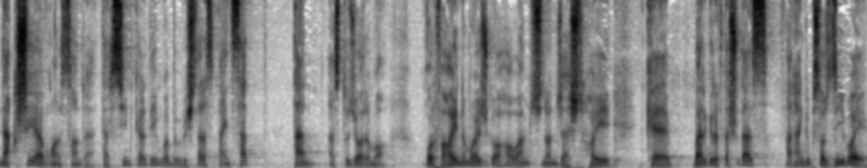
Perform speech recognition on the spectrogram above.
نقشه افغانستان را ترسیم کردیم و به بیشتر از 500 تن از تجار ما غرفه های نمایشگاه ها و همچنان جشن های که برگرفته شده از فرهنگ بسیار زیبای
